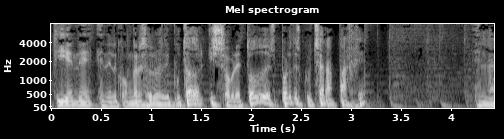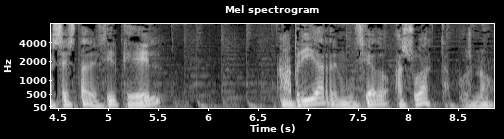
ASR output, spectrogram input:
tiene en el Congreso de los Diputados y sobre todo después de escuchar a Paje en la sexta decir que él habría renunciado a su acta. Pues no.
